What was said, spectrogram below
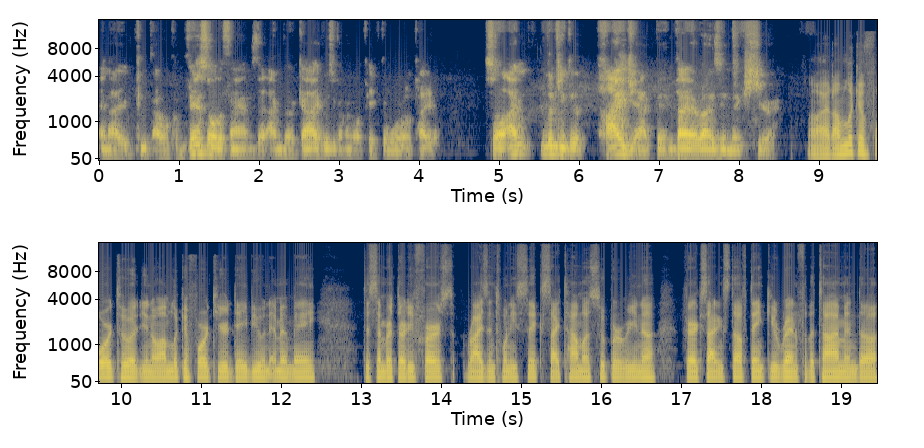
and I I will convince all the fans that I'm the guy who's going to go take the world title. So I'm looking to hijack the entire Rising next year. All right, I'm looking forward to it. You know, I'm looking forward to your debut in MMA, December 31st, Ryzen 26, Saitama Super Arena. Very exciting stuff. Thank you, Ren, for the time and uh,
